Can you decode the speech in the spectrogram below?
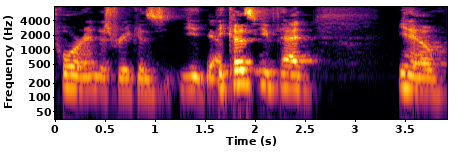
poor industry because you yeah. because you've had, you know,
